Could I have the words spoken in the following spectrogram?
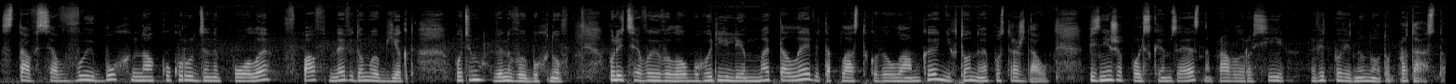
стався вибух на кукурудзяне поле. Впав невідомий об'єкт. Потім він вибухнув. Поліція виявила обгорілі металеві та пластикові уламки. Ніхто не постраждав. Пізніше польське МЗС направило Росії відповідну ноту протесту.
